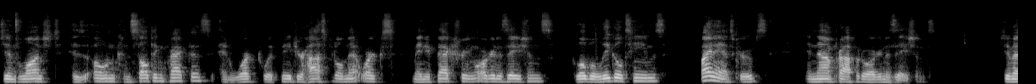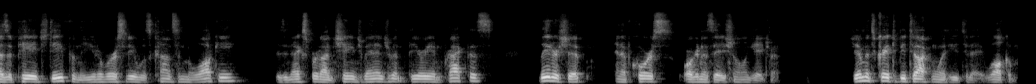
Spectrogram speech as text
Jim launched his own consulting practice and worked with major hospital networks, manufacturing organizations, global legal teams, finance groups, and nonprofit organizations. Jim has a PhD from the University of Wisconsin Milwaukee, is an expert on change management theory and practice, leadership, and of course, organizational engagement. Jim, it's great to be talking with you today. Welcome.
